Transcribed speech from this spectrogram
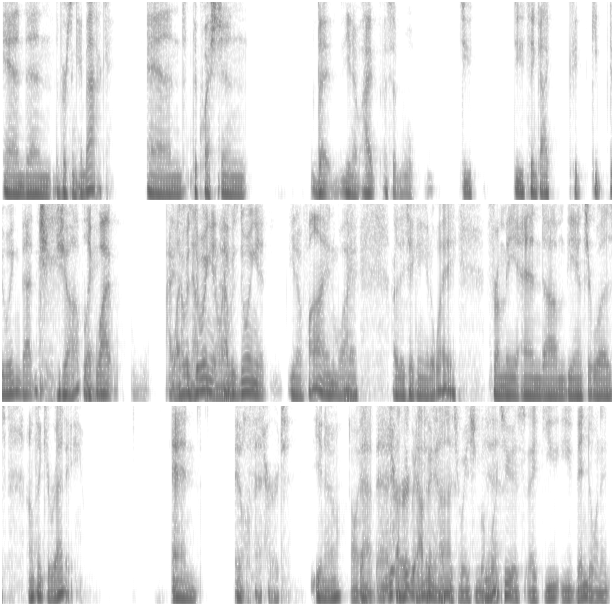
and then the person came back, and the question that you know I, I said, well, do you do you think I could keep doing that job? Like Right. why? I, I was doing it. away? I was doing it. You know, fine. Why Right. are they taking it away from me? And um, the answer was, I don't think you're ready. And oh, that hurt. You know, Oh yeah, that, that I hurt. I've the been in that situation before Yeah. too. It's like you you've been doing it,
